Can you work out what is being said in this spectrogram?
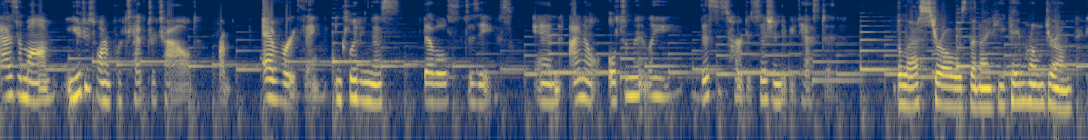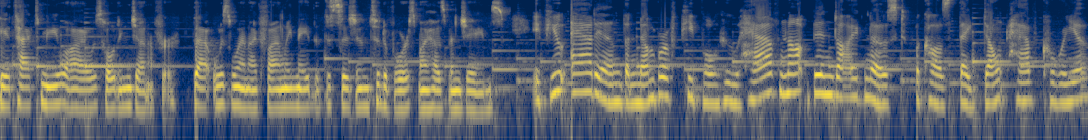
As a mom, you just want to protect your child from everything, including this devil's disease. And I know ultimately this is her decision to be tested. The last straw was the night he came home drunk. He attacked me while I was holding Jennifer. That was when I finally made the decision to divorce my husband, James. If you add in the number of people who have not been diagnosed because they don't have chorea,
